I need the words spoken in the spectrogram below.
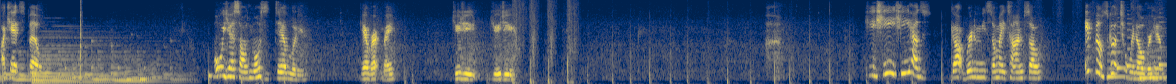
I can't spell. Oh yes, I was most deadly. Get right, mate. GG, GG. He, he, he has got rid of me so many times, so it feels good to win over him.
